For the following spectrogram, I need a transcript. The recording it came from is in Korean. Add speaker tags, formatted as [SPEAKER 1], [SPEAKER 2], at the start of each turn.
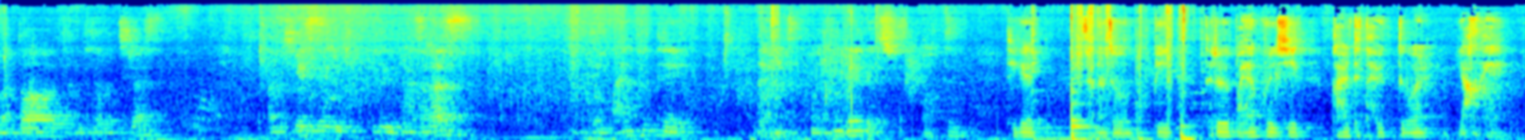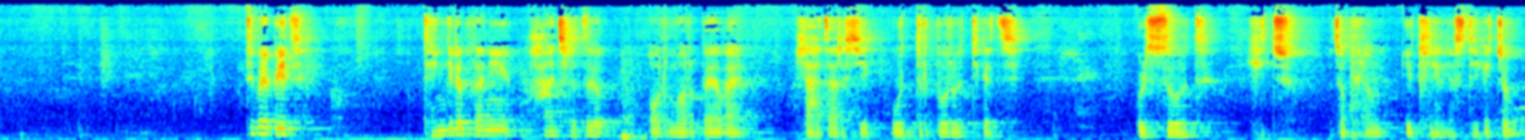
[SPEAKER 1] бодоод амьддаг учраас амьсгалын нэг хазараас амттай амттай гэж бодсон. Тэгээд санаа зов би тэр баянгүй шиг гард тавьдаг бай явах хэ. Тэгвэл бид тэнгэр праны хаанчлаад ормор байваа лазар шиг өдөр бүр тэгэж өрсөд хич зовлон эдлэх ёстой гэж юу?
